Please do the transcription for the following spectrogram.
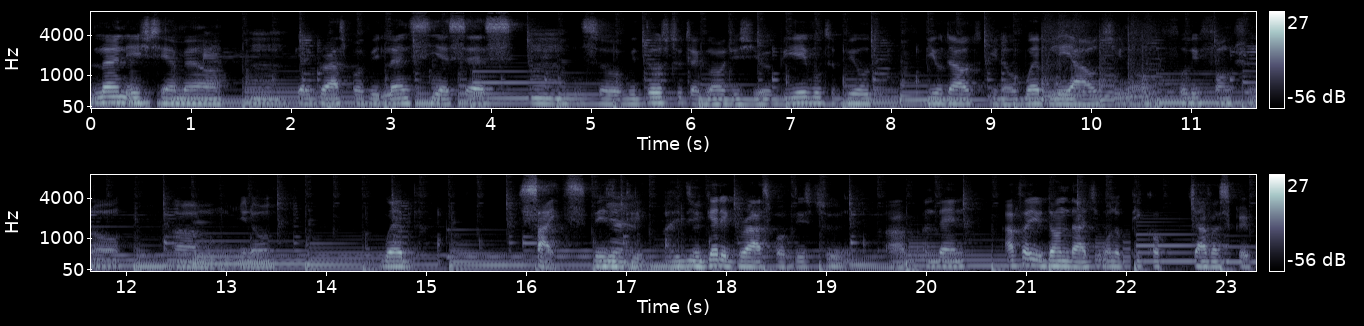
learn HTML, mm. get a grasp of it, learn CSS. Mm. So with those two technologies, you'll be able to build build out, you know, web layouts, you know, fully functional, um, you know, web sites basically. Yeah, so get a grasp of these two, um, and then after you've done that, you want to pick up JavaScript,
